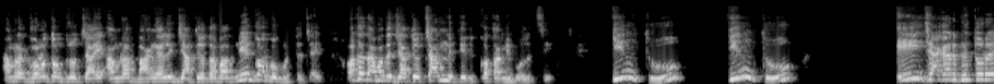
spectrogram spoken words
আমরা গণতন্ত্র চাই, আমরা বাঙালি জাতীয়তাবাদ নিয়ে গর্ব করতে চাই। অর্থাৎ আমাদের জাতীয় চান নীতির কথা আমি বলেছি। কিন্তু কিন্তু এই জায়গার ভেতরে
